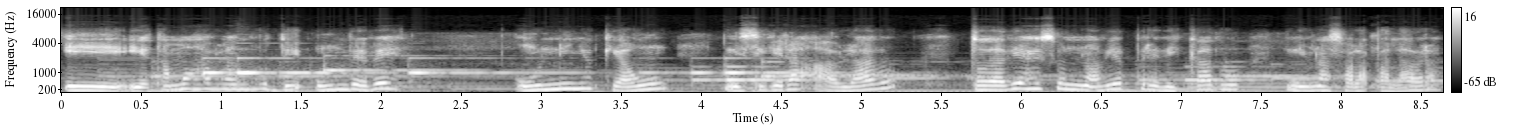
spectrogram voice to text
Y, y estamos hablando de un bebé, un niño que aún ni siquiera ha hablado, todavía Jesús no había predicado ni una sola palabra,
